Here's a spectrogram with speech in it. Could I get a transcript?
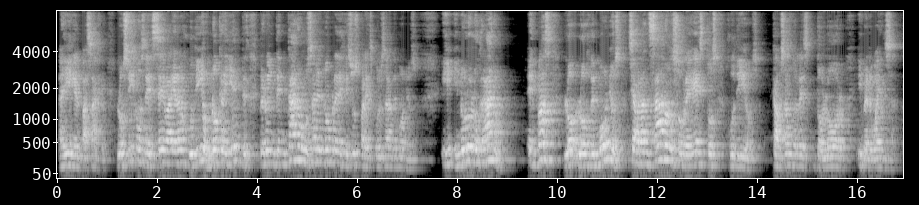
ahí en el pasaje. Los hijos de Seba eran judíos, no creyentes, pero intentaron usar el nombre de Jesús para expulsar demonios y, no lo lograron. Es más, los demonios se abalanzaron sobre estos judíos, causándoles dolor y vergüenza.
